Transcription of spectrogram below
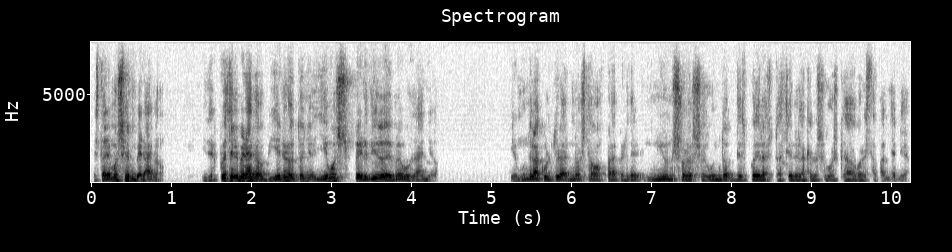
estaremos en verano. Y después del verano viene el otoño y hemos perdido de nuevo un año. Y el mundo de la cultura no estamos para perder ni un solo segundo después de la situación en la que nos hemos quedado con esta pandemia.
